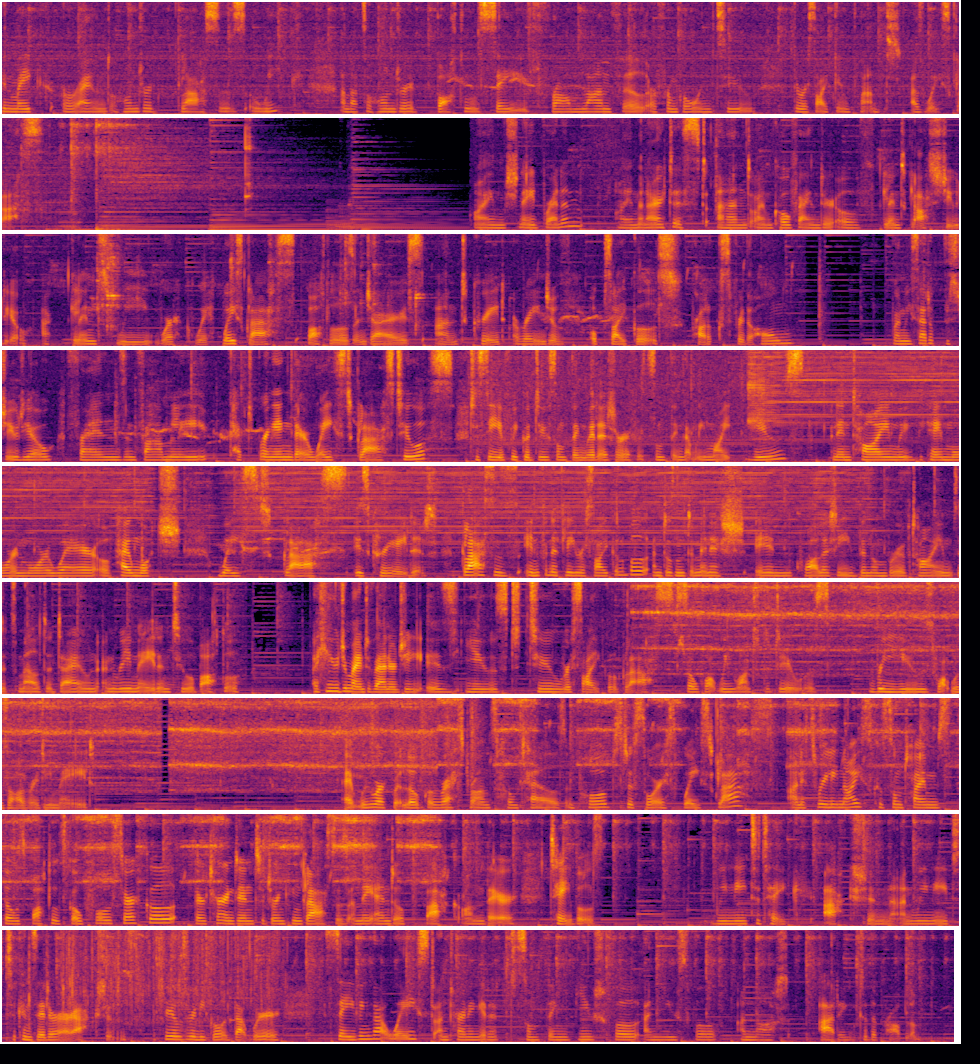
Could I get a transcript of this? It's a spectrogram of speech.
can make around 100 glasses a week and that's 100 bottles saved from landfill or from going to the recycling plant as waste glass. I'm Sinead Brennan. I'm an artist and I'm co-founder of Glint Glass Studio. At Glint we work with waste glass, bottles and jars and create a range of upcycled products for the home. When we set up the studio, friends and family kept bringing their waste glass to us to see if we could do something with it or if it's something that we might use. And in time we became more and more aware of how much waste glass is created. Glass is infinitely recyclable and doesn't diminish in quality the number of times it's melted down and remade into a bottle. A huge amount of energy is used to recycle glass, so what we wanted to do was reuse what was already made. And we work with local restaurants, hotels and pubs to source waste glass and it's really nice because sometimes those bottles go full circle, they're turned into drinking glasses and they end up back on their tables. We need to take action and we need to consider our actions. It feels really good that we're saving that waste and turning it into something beautiful and useful and not adding to the problem.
